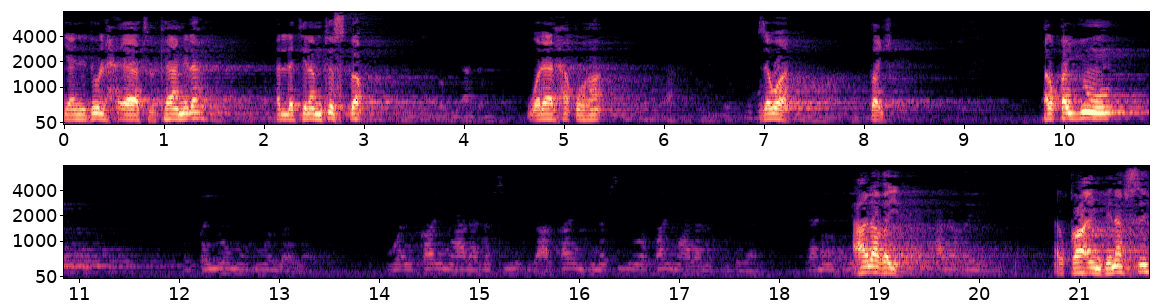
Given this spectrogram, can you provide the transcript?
يعني ذو الحياة الكاملة التي لم تسبق ولا يلحقها زوال. طيب. القيوم. القيوم هو هو القائم على نفسه القائم بنفسه والقائم على نفسه كذلك. يعني على غيره. على غيره. القائم بنفسه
